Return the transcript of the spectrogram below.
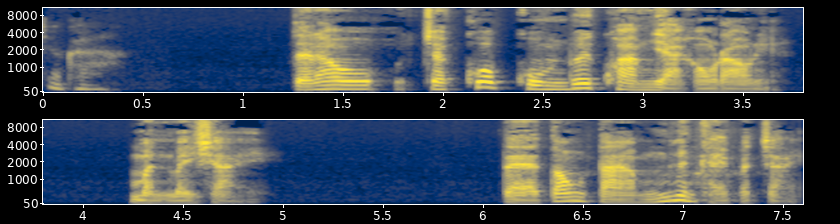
เจ้าค่ะแต่เราจะควบคุมด้วยความอยากของเราเนี่ย มันไม่ใช่ แต่ต้องตามเงื่อนไขปัจจัย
